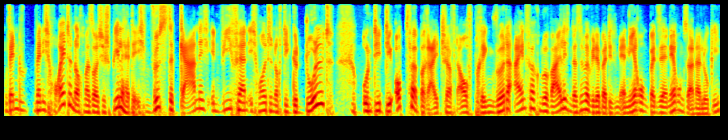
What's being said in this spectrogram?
wenn wenn ich heute noch mal solche Spiele hätte, ich wüsste gar nicht, inwiefern ich heute noch die Geduld und die, die Opferbereitschaft aufbringen würde, einfach nur weil ich, und da sind wir wieder bei diesem Ernährung, bei dieser Ernährungsanalogie,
